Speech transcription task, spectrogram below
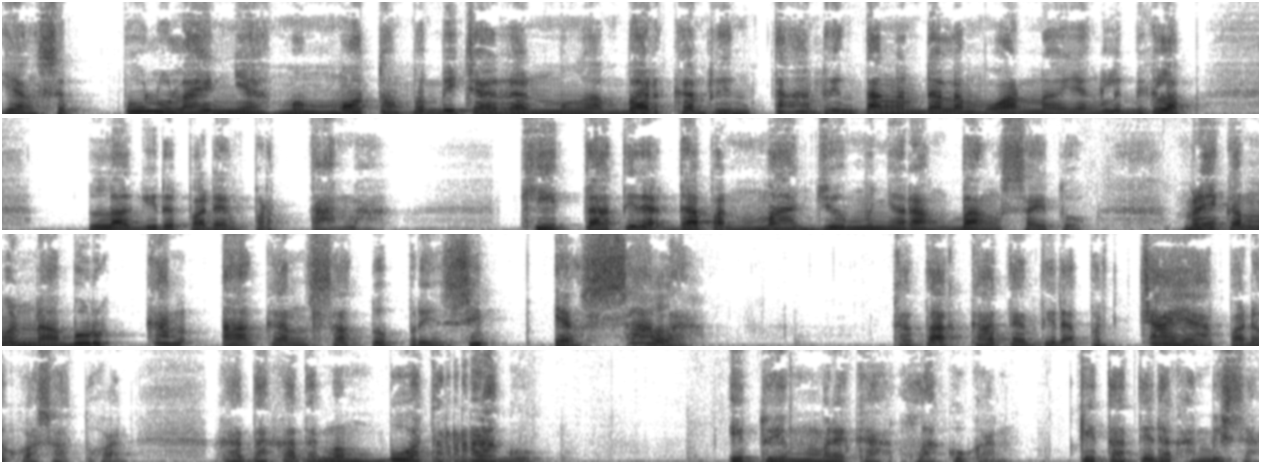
Yang sepuluh lainnya memotong pembicaraan menggambarkan rintangan-rintangan dalam warna yang lebih gelap lagi daripada yang pertama kita tidak dapat maju menyerang bangsa itu. Mereka menaburkan akan satu prinsip yang salah. Kata-kata yang tidak percaya pada kuasa Tuhan. Kata-kata yang membuat ragu. Itu yang mereka lakukan. Kita tidak akan bisa.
